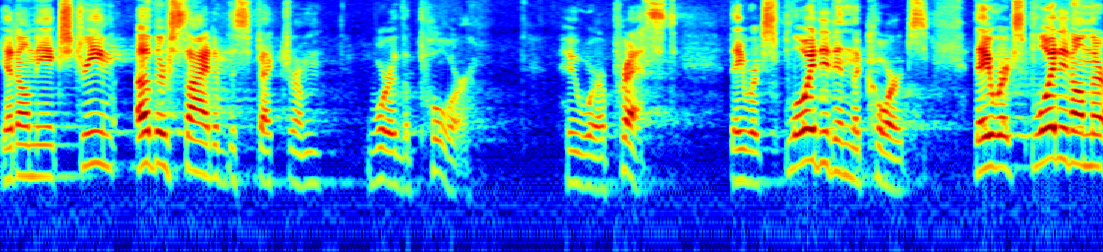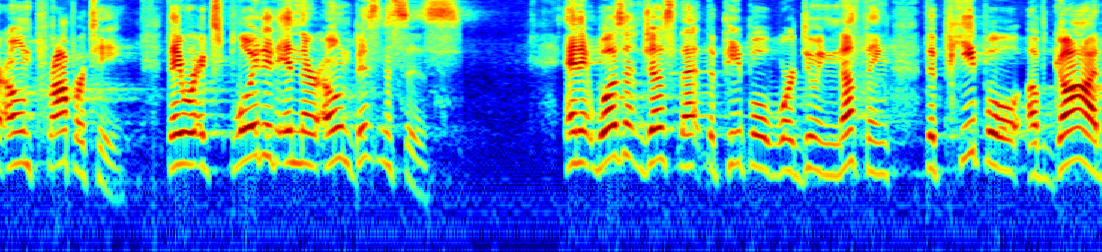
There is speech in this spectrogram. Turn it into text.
Yet on the extreme other side of the spectrum were the poor who were oppressed. They were exploited in the courts they were exploited on their own property, they were exploited in their own businesses. And it wasn't just that the people were doing nothing, the people of God,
